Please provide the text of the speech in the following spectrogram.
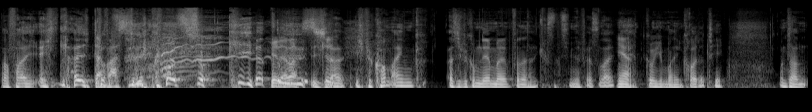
Da war ich echt gleich Da warst du- kurz schockiert. Ja, da warst ich, ja, ich bekomme einen, also ich bekomme den immer von der Christine Fesselei, Ja. bekomme ich immer einen Kräutertee. Und dann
